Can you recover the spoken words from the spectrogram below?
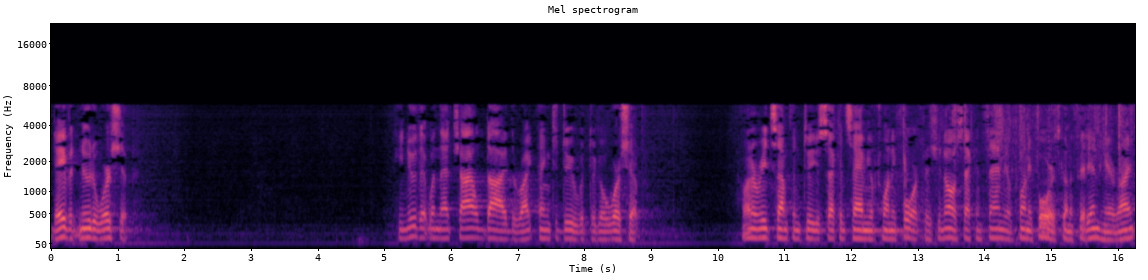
David knew to worship. He knew that when that child died, the right thing to do was to go worship. I want to read something to you, 2 Samuel 24, because you know 2 Samuel 24 is going to fit in here, right?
